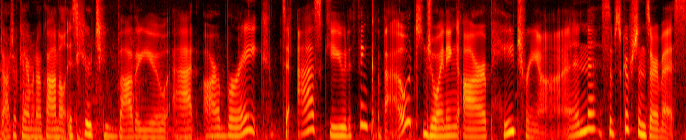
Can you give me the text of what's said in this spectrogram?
Dr. Cameron O'Connell is here to bother you at our break to ask you to think about joining our Patreon subscription service.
